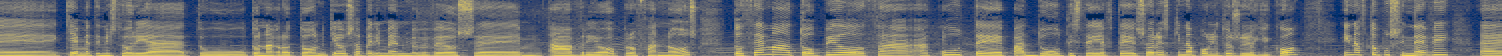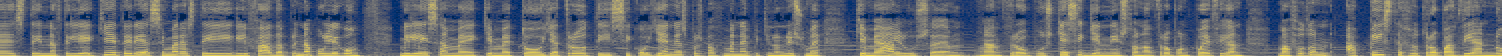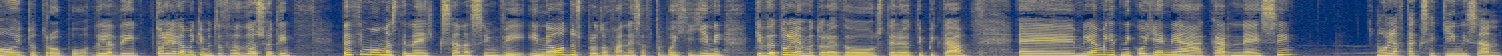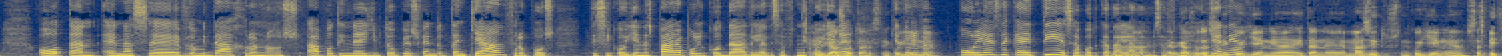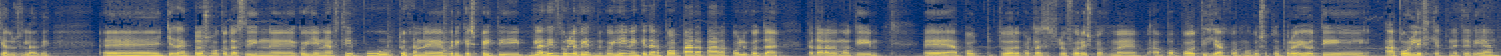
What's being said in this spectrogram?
και με την ιστορία του, των αγροτών και όσα περιμένουμε βεβαίως ε, αύριο προφανώς. Το θέμα το οποίο θα ακούτε παντού τις τελευταίες ώρες και είναι απολύτως λογικό είναι αυτό που συνέβη ε, στην ναυτιλιακή εταιρεία σήμερα στη Γλυφάδα. Πριν από λίγο μιλήσαμε και με το γιατρό της οικογένειας. Προσπαθούμε να επικοινωνήσουμε και με άλλους ε, ανθρώπους και συγγενείς των ανθρώπων που έφυγαν με αυτόν τον απίστευτο τρόπο, αδιανόητο τρόπο. Δηλαδή το λέγαμε και με το Θεοδόση ότι δεν θυμόμαστε να έχει ξανασυμβεί. Είναι όντως πρωτοφανές αυτό που έχει γίνει και δεν το λέμε τώρα εδώ στερεοτυπικά. Ε, μιλάμε για την οικογένεια Καρνέση. Όλα αυτά ξεκίνησαν όταν ένας ε, 70χρονος από την Αίγυπτο, ο οποίος φαίνεται ότι ήταν και άνθρωπος της οικογένειας, πάρα πολύ κοντά δηλαδή σε αυτήν την οικογένεια. Εργαζόταν στην Και οικογένεια. δούλευε πολλές δεκαετίες από ό,τι καταλάβαμε Ναι, σε αυτήν την Εργαζόταν στην οικογένεια. οικογένεια, ήταν ε, μαζί τους στην οικογένεια, στα σπίτια τους δηλαδή. Ε, και ήταν πρόσωπο κοντά στην ε, οικογένεια αυτή που του είχαν βρει και σπίτι. Δηλαδή δούλευε για την οικογένεια και ήταν πο- πάρα, πάρα πολύ κοντά. Καταλάβαμε ότι ε, από το ρεπορτάζ και τι πληροφορίε που έχουμε από, από ό,τι έχουμε ακούσει από το πρωί, ότι απολύθηκε από την εταιρεία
